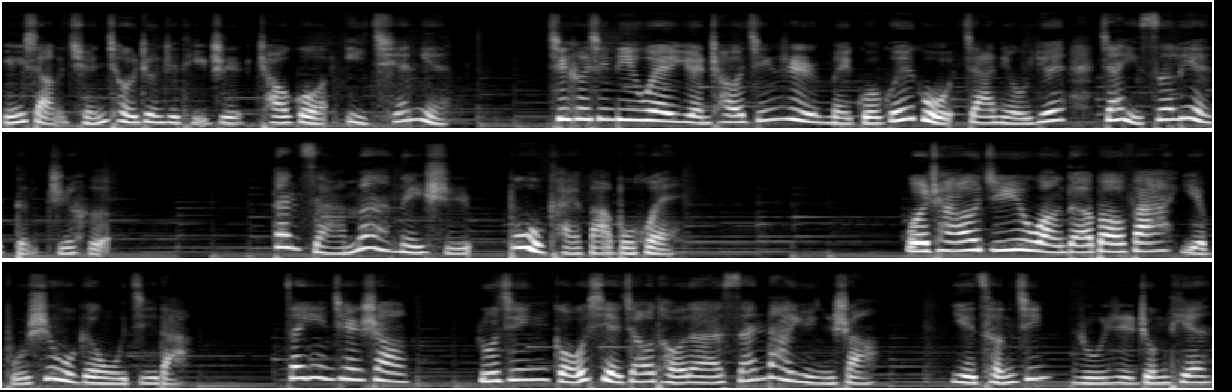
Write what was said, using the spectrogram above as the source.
影响全球政治体制超过一千年。其核心地位远超今日美国硅谷加纽约加以色列等之和。但咱们那时不开发布会，我朝局域网的爆发也不是无根无基的。在硬件上，如今狗血浇头的三大运营商，也曾经如日中天。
